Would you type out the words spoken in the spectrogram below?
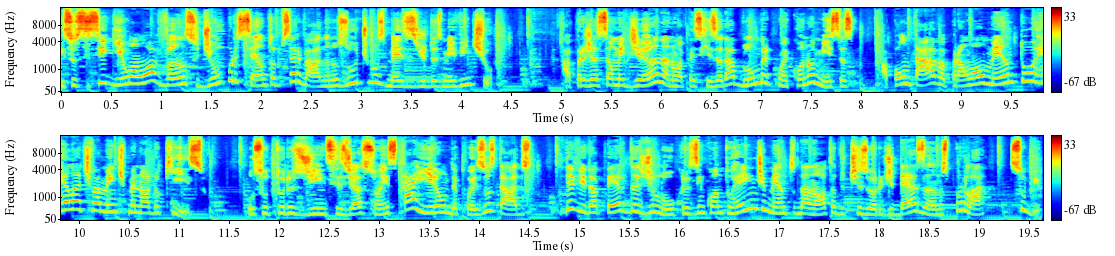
Isso se seguiu a um avanço de 1% observado nos últimos meses de 2021. A projeção mediana numa pesquisa da Bloomberg com economistas apontava para um aumento relativamente menor do que isso. Os futuros de índices de ações caíram depois dos dados devido a perdas de lucros, enquanto o rendimento da nota do Tesouro de 10 anos por lá subiu.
